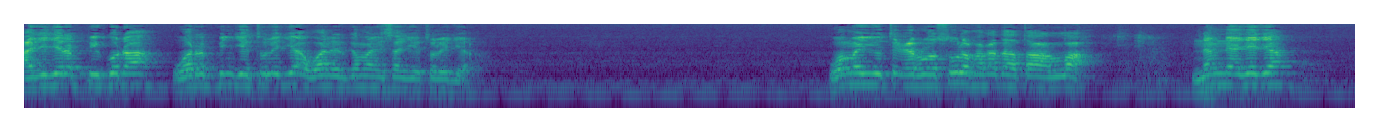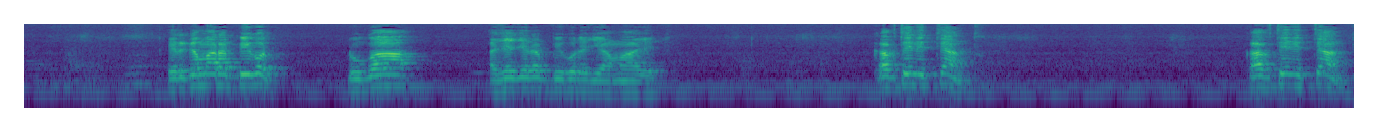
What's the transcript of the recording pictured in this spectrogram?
أجج ربي قرى والرب جيتو لجا وان إرقم نساء جيتو لجا ومن يطع الرسول فقد أطاع الله. نمني أججا إرقم ربي قرى رقا ajaja rabbii godha jaamaa jechu qabtiin itti aantu كافتين التانت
